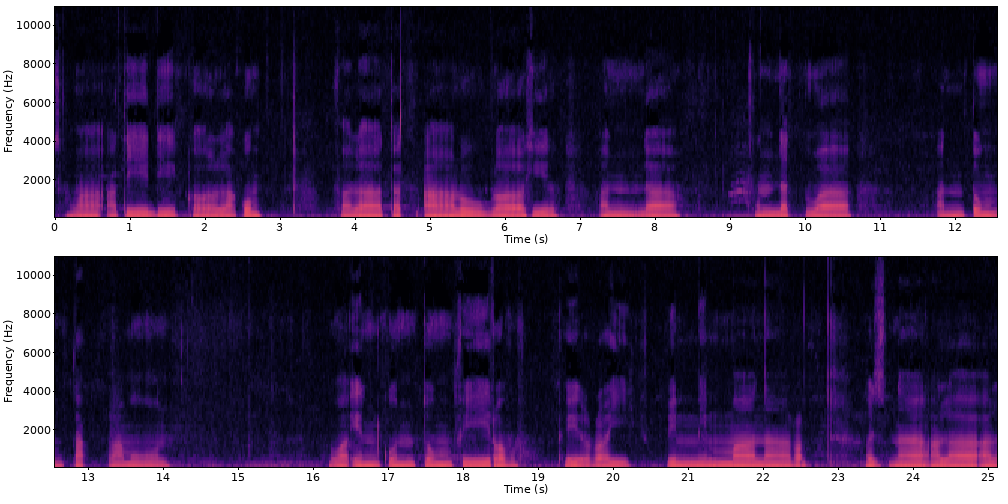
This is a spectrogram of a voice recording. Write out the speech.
sama ati dikolakum falatat alublahil anda andat wa antum tak lamun. Wa in kuntum fi firai mimma narad wazna ala al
